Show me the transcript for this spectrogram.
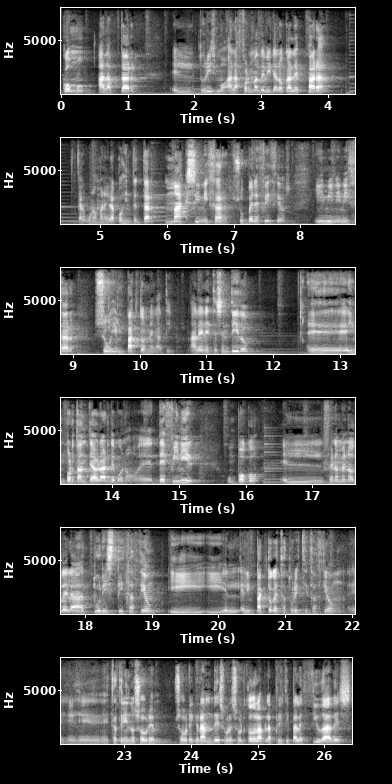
cómo adaptar el turismo a las formas de vida locales para, de alguna manera, pues intentar maximizar sus beneficios y minimizar sus impactos negativos. ¿vale? En este sentido, eh, es importante hablar de, bueno, eh, definir un poco el fenómeno de la turistización y, el, impacto que esta turistización eh, está teniendo sobre, sobre grandes, sobre, sobre todo las, principales ciudades,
